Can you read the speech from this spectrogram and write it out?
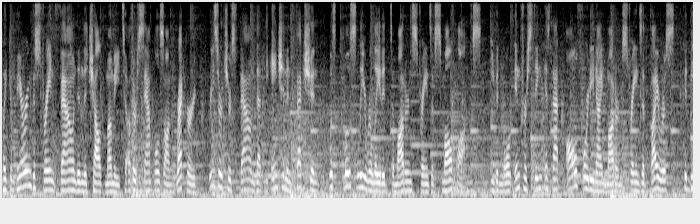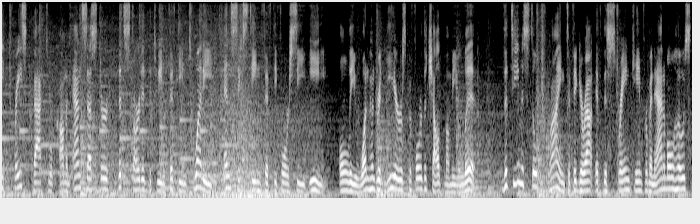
By comparing the strain found in the child mummy to other samples on record, researchers found that the ancient infection was closely related to modern strains of smallpox. Even more interesting is that all 49 modern strains of virus could be traced back to a common ancestor that started between 1520 and 1654 CE, only 100 years before the child mummy lived. The team is still trying to figure out if this strain came from an animal host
